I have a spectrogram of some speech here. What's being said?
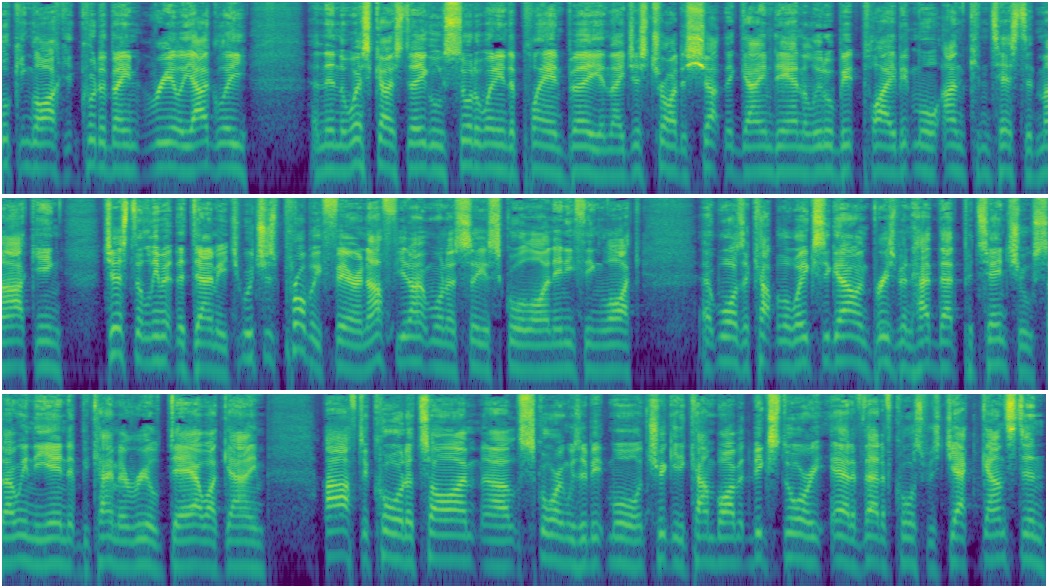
looking like it could have been really ugly. And then the West Coast Eagles sort of went into plan B and they just tried to shut the game down a little bit, play a bit more uncontested marking, just to limit the damage, which is probably fair enough. You don't want to see a scoreline anything like it was a couple of weeks ago, and Brisbane had that potential. So in the end, it became a real dour game after quarter time. Uh, scoring was a bit more tricky to come by, but the big story out of that, of course, was Jack Gunston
